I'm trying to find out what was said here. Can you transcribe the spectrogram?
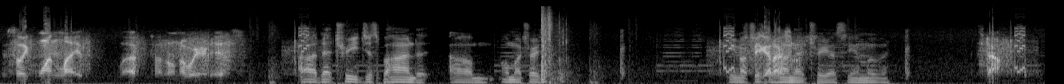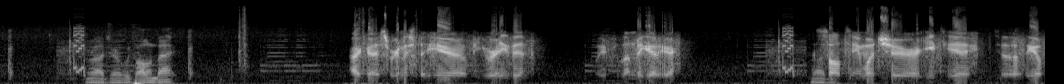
There's like one light left. I don't know where it is. Uh, that tree just behind it. Um, on my trace. He was just behind that tree. I see him moving. Stop. Roger. Are we falling back? Alright guys, we're gonna stay here, be Raven. Wait for them to get here. Roger. Assault team, what's your ETA to the OP?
